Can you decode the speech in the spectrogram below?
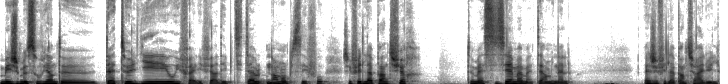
mais je me souviens de- d'ateliers où il fallait faire des petits tableaux. Non, mais en plus, c'est faux. J'ai fait de la peinture de ma sixième à ma terminale. Et J'ai fait de la peinture à l'huile.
